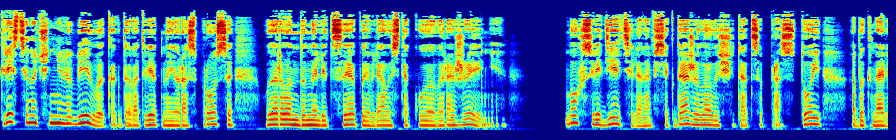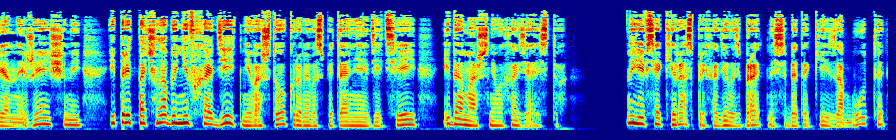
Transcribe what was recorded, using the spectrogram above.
Кристин очень не любила, когда в ответ на ее расспросы у Эрланда на лице появлялось такое выражение — Бог свидетель, она всегда желала считаться простой, обыкновенной женщиной и предпочла бы не входить ни во что, кроме воспитания детей и домашнего хозяйства. Но ей всякий раз приходилось брать на себя такие заботы,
